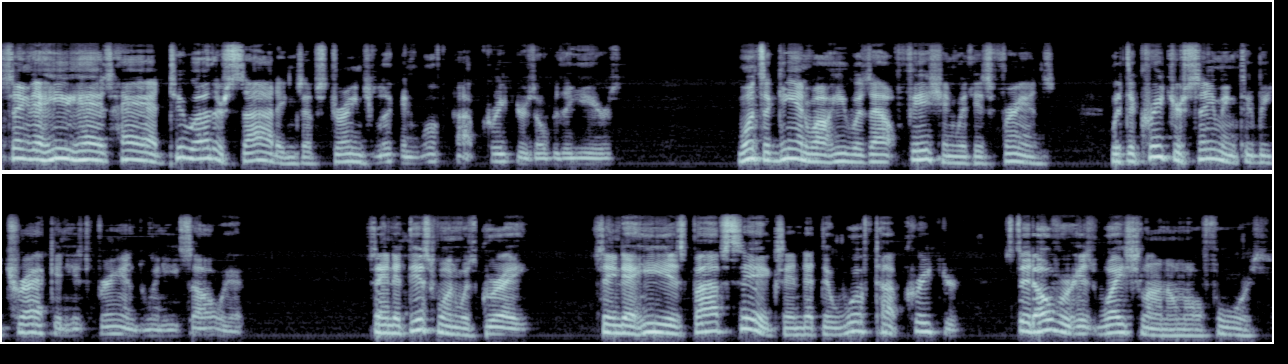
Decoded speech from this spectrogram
saying that he has had two other sightings of strange looking wolf type creatures over the years. Once again, while he was out fishing with his friends, with the creature seeming to be tracking his friends when he saw it. Saying that this one was gray, saying that he is five six and that the wolf type creature stood over his waistline on all fours.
